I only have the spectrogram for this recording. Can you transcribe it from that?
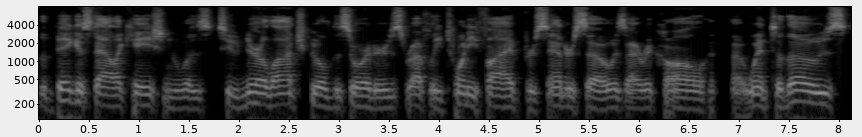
the biggest allocation was to neurological disorders, roughly 25% or so, as I recall, uh, went to those.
